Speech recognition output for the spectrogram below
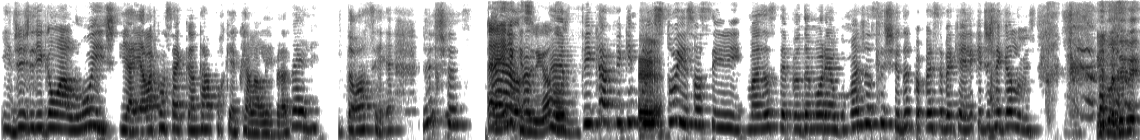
e desligam a luz e aí ela consegue cantar por quê? Porque ela lembra dele. Então, assim, é- gente. É ele que desliga a luz. é, fica, fica implícito isso, assim. Mas assim, eu demorei algumas assistidas pra perceber que é ele que desliga a luz. Inclusive,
